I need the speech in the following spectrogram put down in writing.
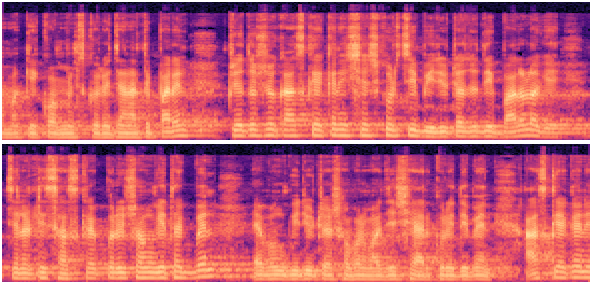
আমাকে কমেন্টস করে জানাতে পারেন। প্রিয় দর্শক, আজকে এখানে শেষ করছি। ভিডিওটা যদি ভালো লাগে, চ্যানেলটি সাবস্ক্রাইব করে সঙ্গে থাকবেন এবং ভিডিওটা সবার মাঝে শেয়ার করে দিবেন। আজকে এখানে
